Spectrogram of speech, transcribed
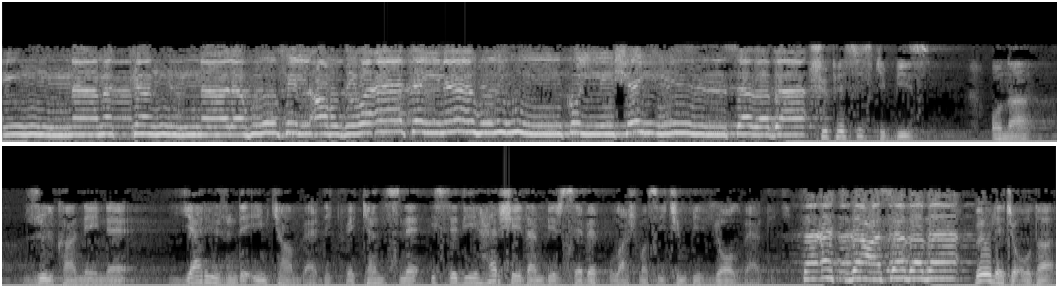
إنا مكنا له في الأرض وآتيناه من كل شيء سببا Şüphesiz ki biz ona Zülkarneyn'e yeryüzünde imkan verdik ve kendisine istediği her şeyden bir sebep ulaşması için bir yol verdik. Böylece o da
